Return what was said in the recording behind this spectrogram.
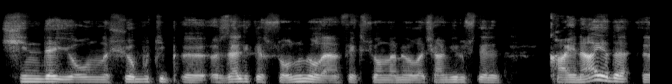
Çin'de yoğunlaşıyor. Bu tip e, özellikle solunum yolu enfeksiyonlarına yol açan virüslerin kaynağı ya da e,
